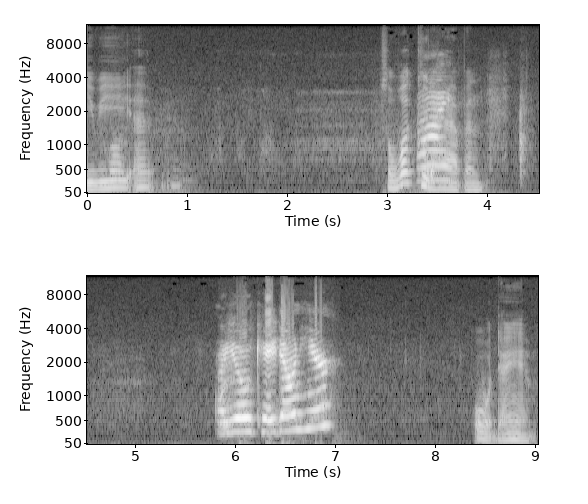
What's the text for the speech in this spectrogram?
Eevee. uh, so what could Hi. happen Are you okay down here? Oh damn.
